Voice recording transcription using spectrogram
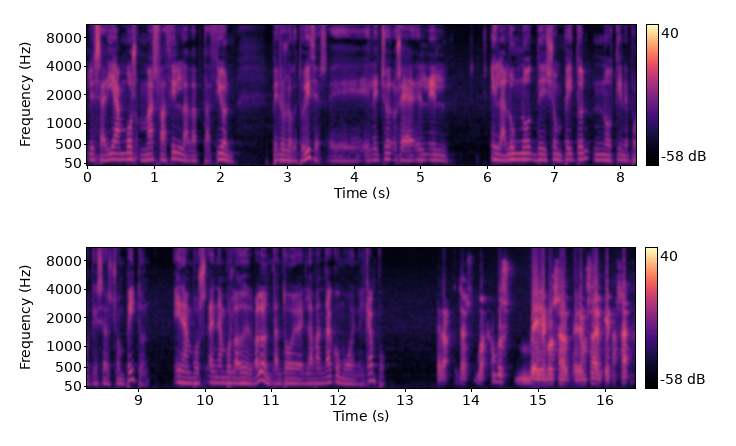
les haría a ambos más fácil la adaptación. Pero es lo que tú dices. Eh, el hecho, o sea, el, el, alumno de Sean Payton no tiene por qué ser Sean Payton en ambos, en ambos lados del balón, tanto en la banda como en el campo. Entonces, bueno, pues veremos a, veremos a ver qué pasa.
